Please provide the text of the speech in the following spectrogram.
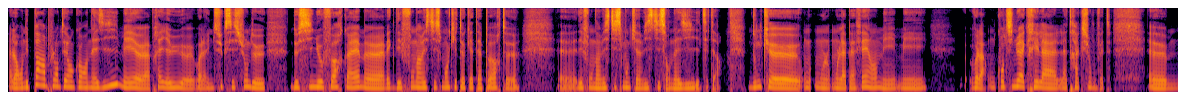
Alors on n'est pas implanté encore en Asie, mais après il y a eu voilà une succession de, signaux forts quand même avec des fonds d'investissement qui toquent à ta porte. des fonds d'investissement qui investissent en Asie, etc. Donc, on, on, l'a pas fait, hein, mais voilà, on continue à créer la, traction en fait. Euh,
